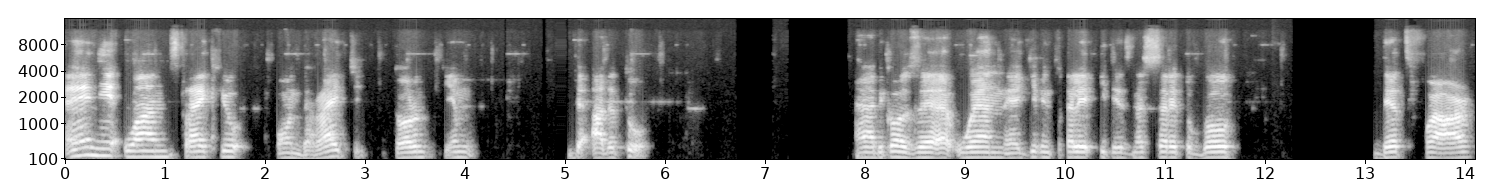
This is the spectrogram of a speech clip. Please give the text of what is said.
anyone strike you on the right, turn him the other two. Uh, because uh, when uh, giving totally, it is necessary to go that far.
